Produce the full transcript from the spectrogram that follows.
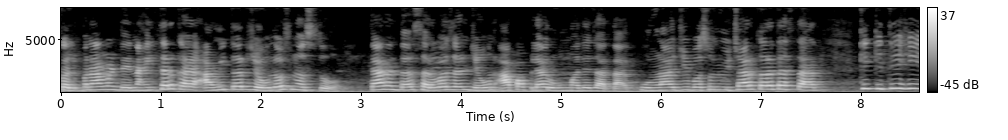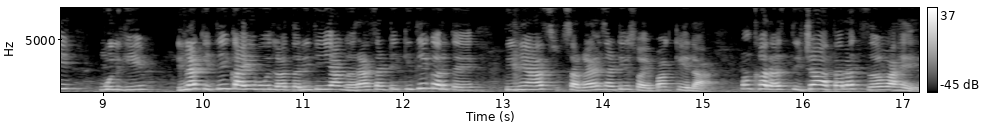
कल्पना म्हणते नाहीतर काय? आम्ही तर जेवलोच नसतो. त्यानंतर सर्वजण जेवून आपापल्या रूममध्ये जातात. पूर्णाजी बसून विचार करत असतात की किती ही मुलगी हिला किती काही बोललं तरी ती या घरासाठी किती करते? तिने आज सगळ्यांसाठी स्वयंपाक केला. पण खरंच तिच्या हाताला चव आहे.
